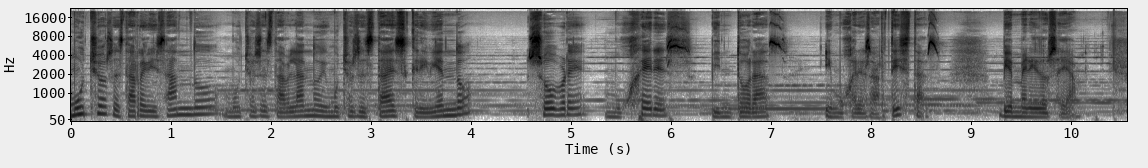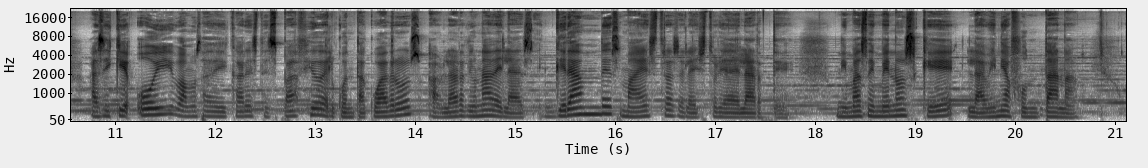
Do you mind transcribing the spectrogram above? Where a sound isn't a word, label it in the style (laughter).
Muchos está revisando, muchos está hablando y muchos está escribiendo sobre mujeres pintoras y mujeres artistas. Bienvenido sea. Así que hoy vamos a dedicar este espacio del cuentacuadros a hablar de una de las grandes maestras de la historia del arte, ni más ni menos que Lavinia Fontana,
